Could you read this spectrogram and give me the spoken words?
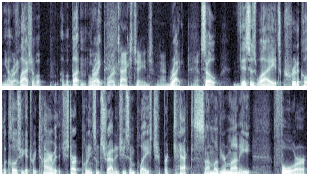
you know Right. flash of a of a button. Or, right. Or a tax change. Yeah. Right. Yeah. So this is why it's critical the closer you get to retirement that you start putting some strategies in place to protect some of your money for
